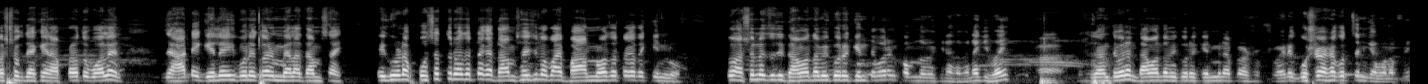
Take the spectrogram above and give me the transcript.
দর্শক দেখেন আপনারা তো বলেন যে হাটে গেলেই মনে করেন মেলা দাম চাই। এই গরুটা পঁচাত্তর হাজার টাকা দাম চাইছিল ভাই বাহান্ন হাজার টাকাতে কিনলো। তো আসলে যদি দামাদামি করে কিনতে পারেন কম দামে কিনা যাবে নাকি ভাই? হ্যাঁ। জানতে পারেন দামাদামি করে কিনবেন আপনারা সবসময়। এটা গোসের আশা করছেন কেমন আপনি?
